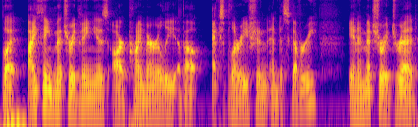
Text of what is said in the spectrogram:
But I think Metroidvanias are primarily about exploration and discovery. And in Metroid Dread,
